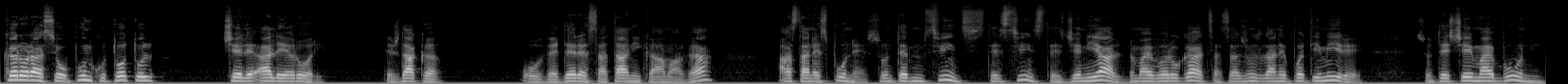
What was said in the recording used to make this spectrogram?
cărora se opun cu totul cele ale erorii. Deci dacă o vedere satanică am avea, asta ne spune, suntem sfinți, sunteți sfinți, sunteți geniali, nu mai vă rugați, ați ajuns la nepătimire, sunteți cei mai buni,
